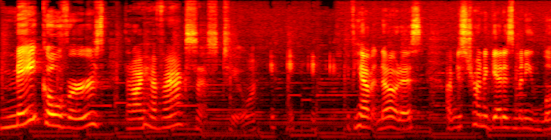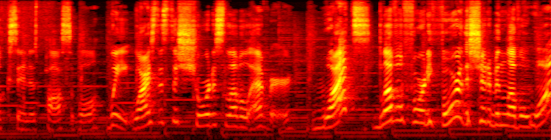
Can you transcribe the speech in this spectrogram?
makeovers that I have access to. if you haven't noticed, I'm just trying to get as many looks in as possible. Wait, why is this the shortest level ever? What? Level 44? This should have been level 1.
